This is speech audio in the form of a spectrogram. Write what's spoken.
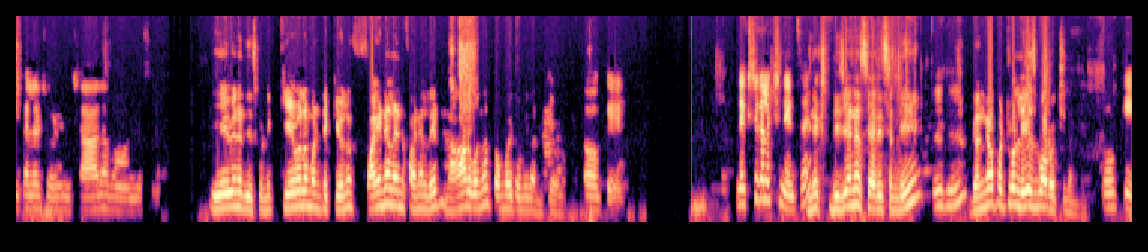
ఈ కలర్ చూడండి చాలా బాగుంది అసలు. ఏవైనా తీసుకోండి కేవలం అంటే కేవలం ఫైనల్ అండ్ ఫైనల్ రేట్ నాలుగు వందల తొంభై తొమ్మిది అండి కేవలం. ఓకే. నెక్స్ట్ కలెక్షన్ ఏంటి సార్? నెక్స్ట్ డిజైనర్ శారీస్ అండి. గంగాపట్లో లేస్ బార్డర్ వచ్చిందండి. ఓకే.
